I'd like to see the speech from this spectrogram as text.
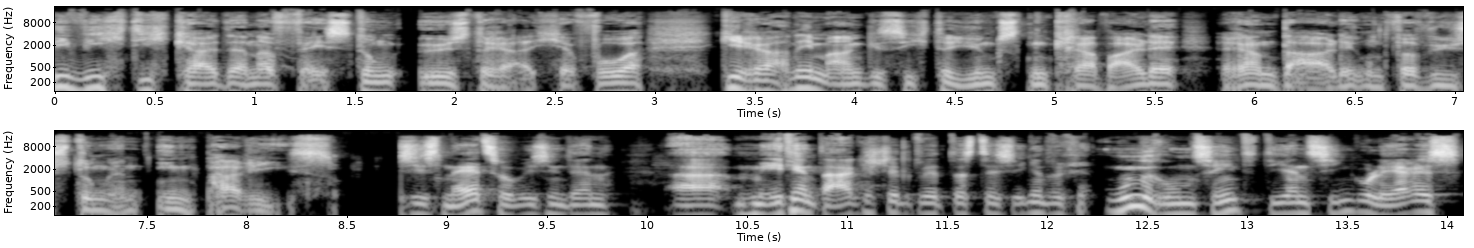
die Wichtigkeit einer Festung Österreich hervor, gerade im Angesicht der jüngsten Krawalle, Randale und Verwüstungen in Paris. Es ist nicht so, wie es in den äh, Medien dargestellt wird, dass das irgendwelche Unruhen sind, die ein singuläres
